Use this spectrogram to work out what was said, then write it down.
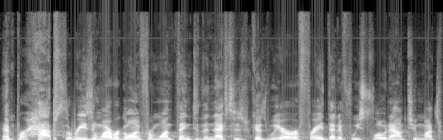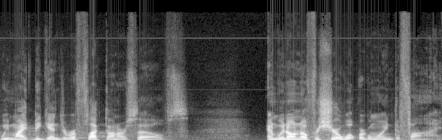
And perhaps the reason why we're going from one thing to the next is because we are are afraid that if we slow down too much, we might begin to reflect on ourselves. And we don't know for sure what we're going to find.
